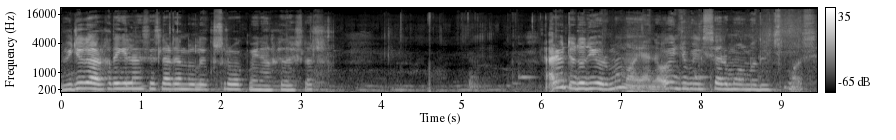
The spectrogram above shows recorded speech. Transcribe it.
Videoda arkada gelen seslerden dolayı kusura bakmayın arkadaşlar. Her videoda diyorum ama yani oyuncu bilgisayarım olmadığı için maalesef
